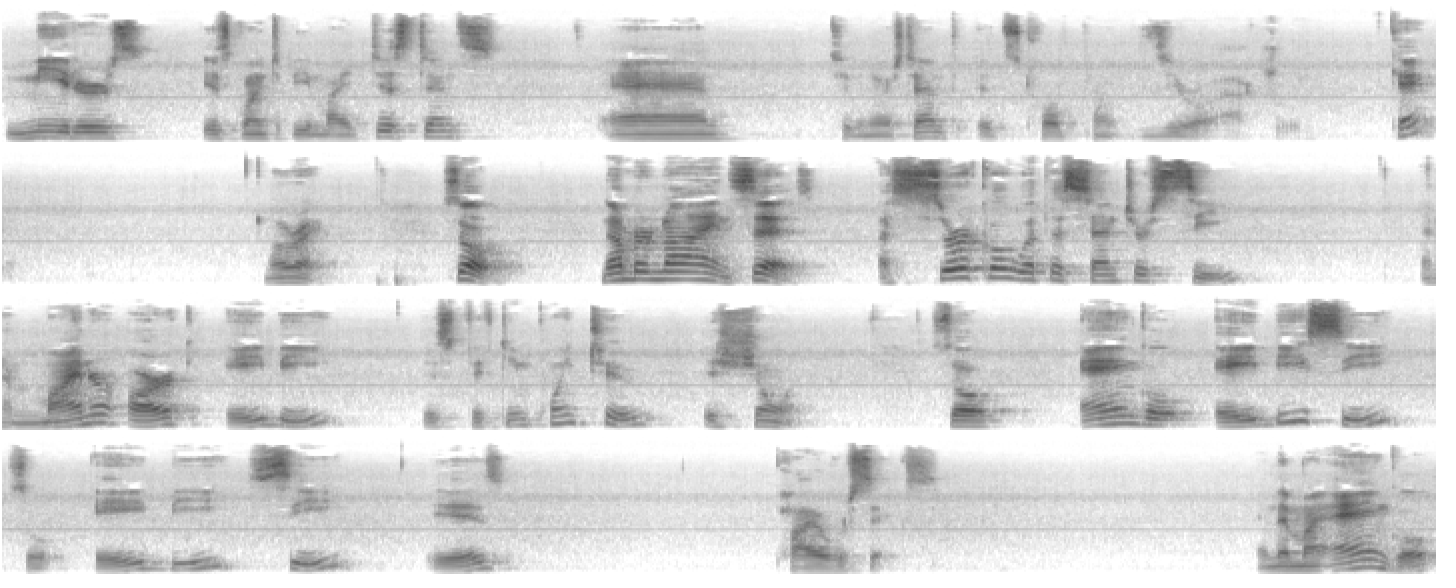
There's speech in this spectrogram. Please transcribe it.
meters is going to be my distance. And to the nearest tenth, it's 12.0 actually. Okay? All right. So, number 9 says, a circle with a center C and a minor arc AB is 15.2 is shown. So, angle ABC, so ABC is pi over 6. And then my angle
